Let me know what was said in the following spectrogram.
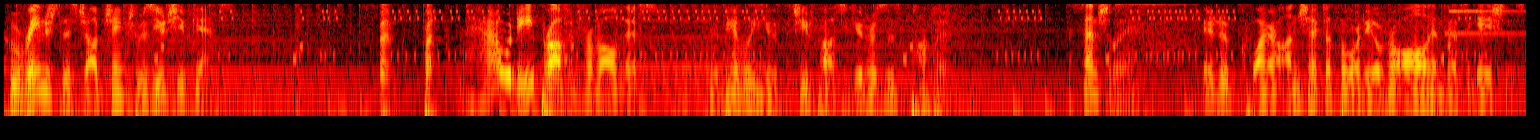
who arranged this job change was you, Chief Gant. But, but how would he profit from all this? They'd be able to use the chief prosecutor as his puppet. Essentially, he'd acquire unchecked authority over all investigations.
